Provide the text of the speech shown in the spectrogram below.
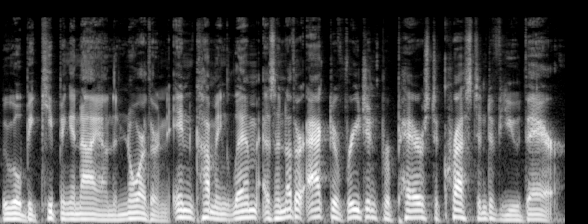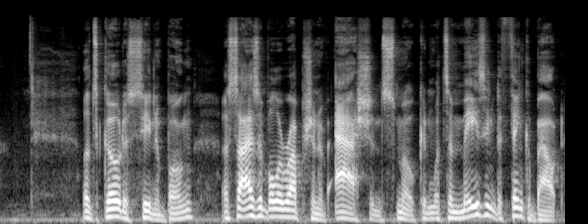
We will be keeping an eye on the northern incoming limb as another active region prepares to crest into view there. Let's go to Sinabung, a sizable eruption of ash and smoke, and what's amazing to think about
